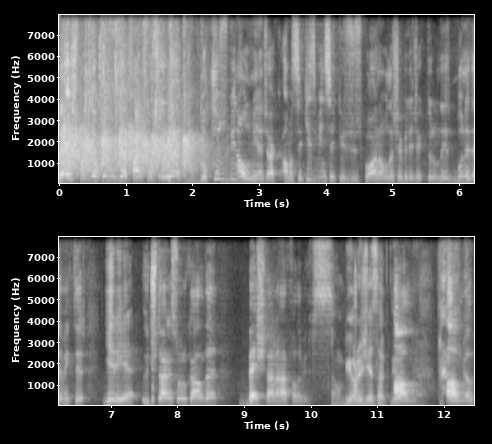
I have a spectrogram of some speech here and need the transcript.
5900 yapar kasayı 9000 olmayacak ama 8800 puana ulaşabilecek durumdayız. Bu ne demektir? Geriye 3 tane soru kaldı. 5 tane harf alabiliriz. Tamam biyolojiye saklıyorum. Almayalım. Almayalım.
